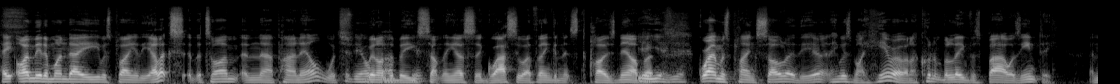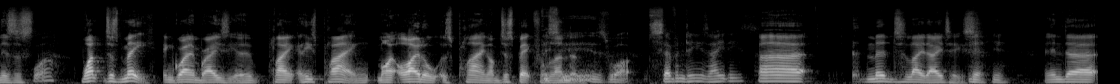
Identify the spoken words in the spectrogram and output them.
he, I met him one day. He was playing at the Alex at the time in uh, Parnell, which At the old went on to be yeah. something else, Guasu, I think, and it's closed now. Yeah, but yeah. Graham was playing solo there, and he was my hero, and I couldn't believe this bar was empty. And there's this Wow. One, just me and Graham Brazier playing, and he's playing. My idol is playing. I'm just back from this London. is what, 70s, 80s? Uh, mid to late 80s. Yeah, yeah. And uh,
